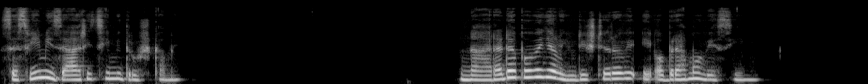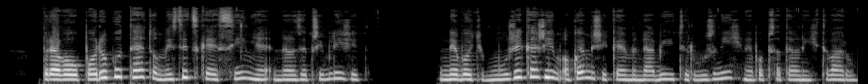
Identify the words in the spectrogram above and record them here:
se svými zářícími družkami. Nárada pověděl Judištěrovi i o Brahmově síni. Pravou podobu této mystické síně nelze přiblížit, neboť může každým okamžikem nabít různých nepopsatelných tvarů.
